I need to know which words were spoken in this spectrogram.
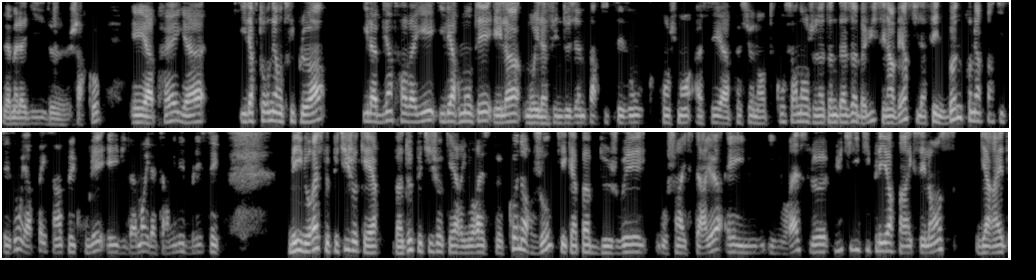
la maladie de Charcot. Et après, il y a, il est retourné en triple A. Il a bien travaillé, il est remonté et là, bon, il a fait une deuxième partie de saison franchement assez impressionnante. Concernant Jonathan Daza, bah lui c'est l'inverse, il a fait une bonne première partie de saison et après il s'est un peu écroulé et évidemment il a terminé blessé. Mais il nous reste le petit joker, enfin deux petits jokers. Il nous reste Connor Joe, qui est capable de jouer au champ extérieur, et il nous, reste le utility player par excellence, Garrett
